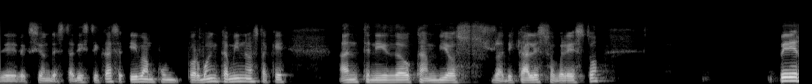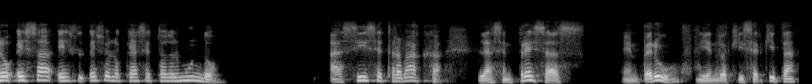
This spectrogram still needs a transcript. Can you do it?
dirección de estadísticas. Iban por, buen camino hasta que han tenido cambios radicales sobre esto. Pero esa es, eso es lo que hace todo el mundo. Así se trabaja. Las empresas en Perú, viendo aquí cerquita,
